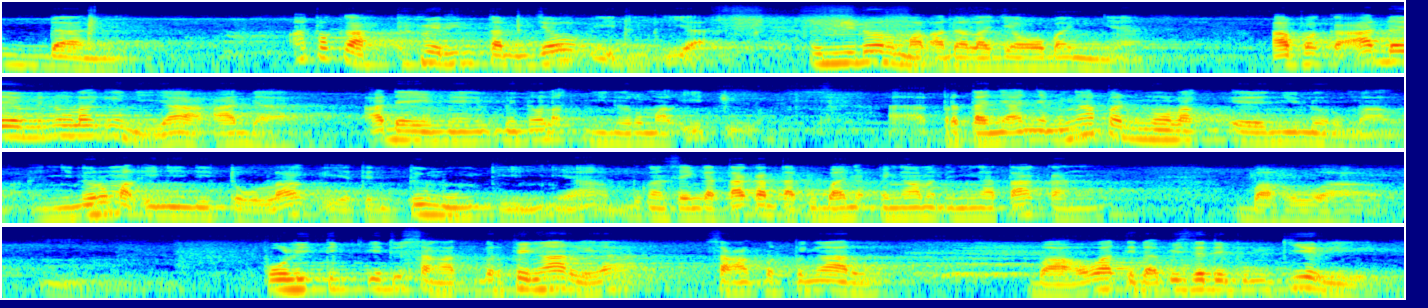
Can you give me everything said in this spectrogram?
Dan apakah pemerintah menjawab ini? Ya ini normal adalah jawabannya. Apakah ada yang menolak ini? Ya ada. Ada yang menolak ini normal itu pertanyaannya mengapa menolak eh, new normal? New normal ini ditolak ya tentu mungkin ya. Bukan saya katakan tapi banyak pengamat yang mengatakan bahwa hmm, politik itu sangat berpengaruh ya. Sangat berpengaruh. Bahwa tidak bisa dipungkiri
